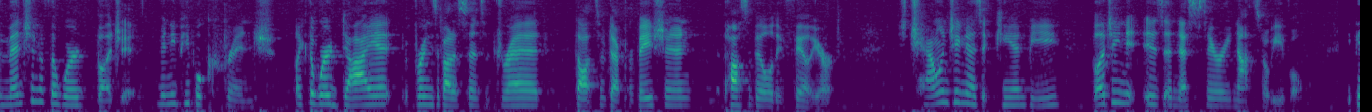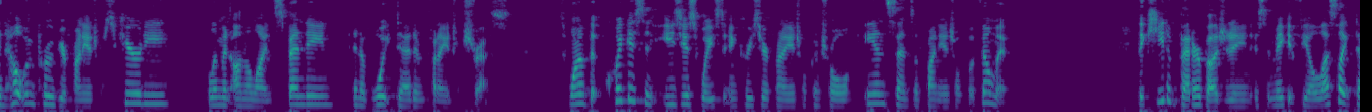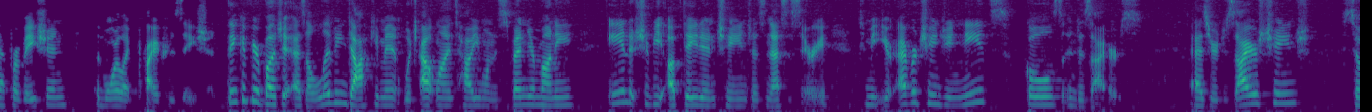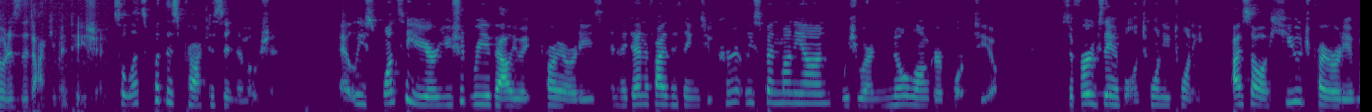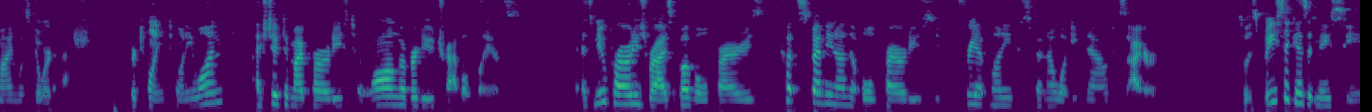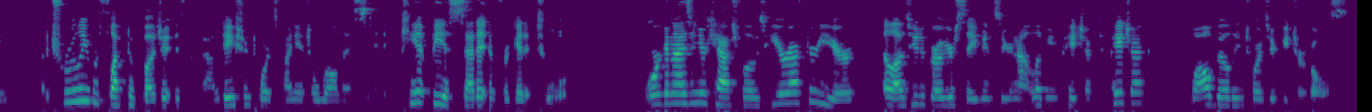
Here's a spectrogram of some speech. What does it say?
the mention of the word budget, many people cringe. Like the word diet, it brings about a sense of dread, thoughts of deprivation, the possibility of failure. As challenging as it can be, budgeting is a necessary, not so evil. It can help improve your financial security, limit unaligned spending, and avoid debt and financial stress. It's one of the quickest and easiest ways to increase your financial control and sense of financial fulfillment. The key to better budgeting is to make it feel less like deprivation and more like prioritization. Think of your budget as a living document which outlines how you want to spend your money, and it should be updated and changed as necessary to meet your ever changing needs, goals, and desires. As your desires change, so does the documentation. So let's put this practice into motion. At least once a year, you should reevaluate priorities and identify the things you currently spend money on which are no longer important to you. So, for example, in 2020, I saw a huge priority of mine was DoorDash. For 2021, I shifted my priorities to long overdue travel plans. As new priorities rise above old priorities, cut spending on the old priorities so you can free up money to spend on what you now desire. So, as basic as it may seem, a truly reflective budget is the foundation towards financial wellness, and it can't be a set it and forget it tool. Organizing your cash flows year after year allows you to grow your savings so you're not living paycheck to paycheck while building towards your future goals.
